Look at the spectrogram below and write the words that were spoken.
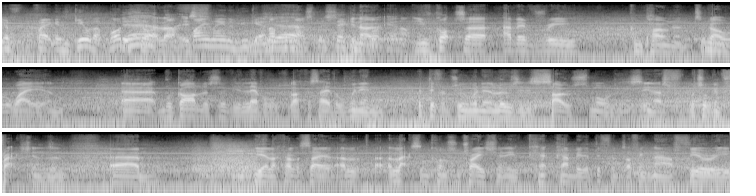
your fight against Geale, that body Yeah, shot, look, that fine line of you getting up in that split second. You know, not getting up. you've got to have every component to go all the way, and uh, regardless of your level, like I say, the winning, the difference between winning and losing is so small. It's, you know, we're talking fractions, and um, yeah, like I say, a, a lax in concentration it can, can be the difference. I think now Fury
